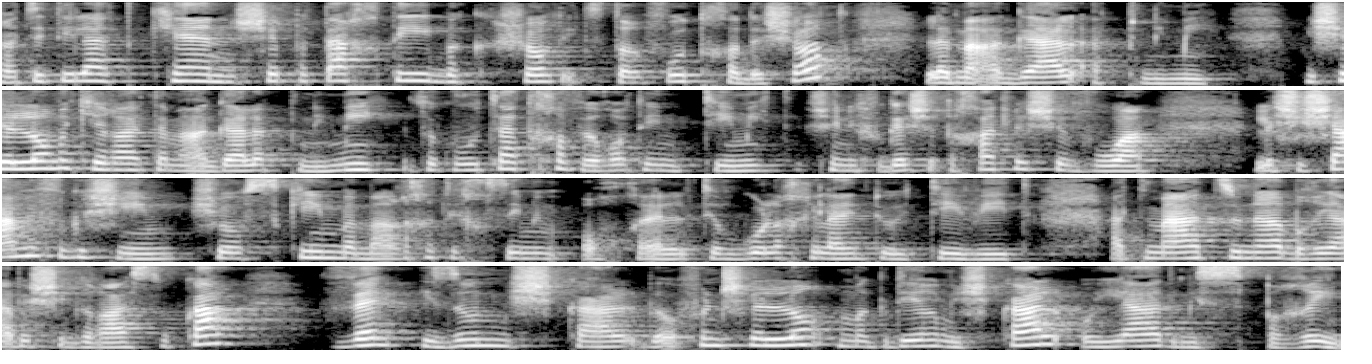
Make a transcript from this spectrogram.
רציתי לעדכן שפתחתי בקשות הצטרפות חדשות למעגל הפנימי. מי שלא מכירה את המעגל הפנימי, זו קבוצת חברות אינטימית שנפגשת אחת לשבוע לשישה מפגשים שעוסקים במערכת יחסים עם אוכל, תרגול אכילה אינטואיטיבית, הטמעת תזונה בריאה בשגרה עסוקה, ואיזון משקל באופן שלא מגדיר משקל או יעד מספרי.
